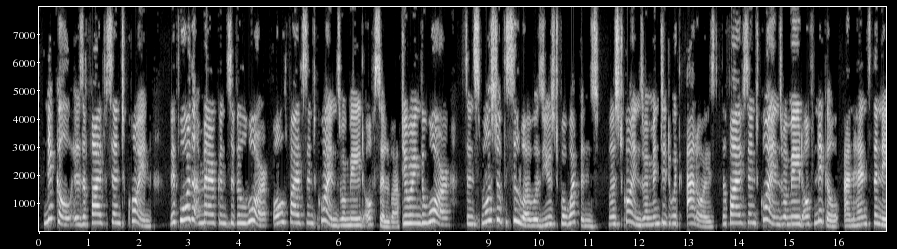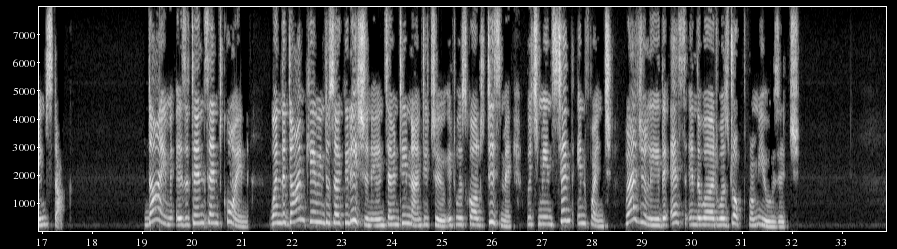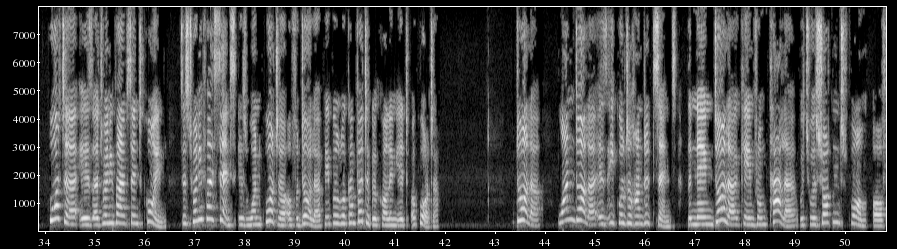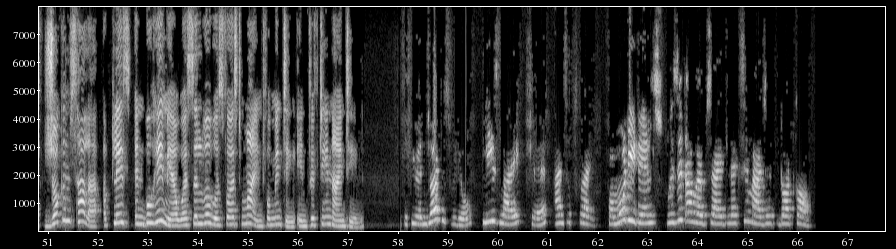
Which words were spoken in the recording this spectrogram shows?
Nickel is a 5 cent coin. Before the American Civil War, all 5 cent coins were made of silver. During the war, since most of the silver was used for weapons, most coins were minted with alloys. The 5 cent coins were made of nickel and hence the name stuck. Dime is a 10 cent coin. When the dime came into circulation in 1792, it was called disme, which means tenth in French. Gradually, the S in the word was dropped from usage. Quarter is a 25 cent coin. Since 25 cents is one quarter of a dollar, people were comfortable calling it a quarter. Dollar. One dollar is equal to 100 cents. The name dollar came from thaler, which was shortened form of Joachim's thaler, a place in Bohemia where silver was first mined for minting in 1519. If you enjoyed this video, please like, share and subscribe. For more details, visit our website leximagic.com.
